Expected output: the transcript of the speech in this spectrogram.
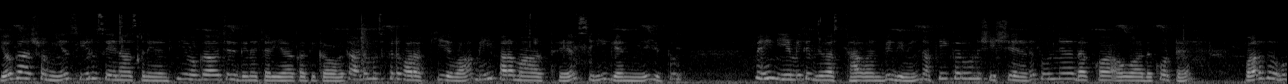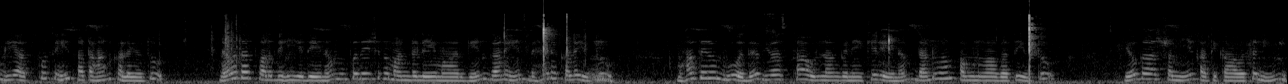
යෝගාශ්‍රමීය සියලු සේනාසනයන්හි යෝගාචර දිනචරියා කතිකාවත අඩමසකට වරක් කියවා මේ පරමාර්ථය සිහි ගැන්විය යුතුය. මෙහි නියමිත ව්‍යවස්ථාවන් බිඳිමින් අකීකරුණු ශිෂ්‍යයනට තුන්වැනි දක්වා අවවාද කොට වරද ඔහුගේ අත්පොතෙහි සටහන් කළ යුතුය. නැවතත් වරදෙහි යෙදේ නම් උපදේශක මණ්ඩලයේ මාර්ගයෙන් ගණයෙන් බැහැර කළ යුතුය. මහතෙරුන් වුවද ව්‍යවස්ථා උල්ලංඝනය කෙරේ නම් දඬුවම් පමුණවා ගත යුතු යෝගාශ්‍රමීය කතිකාවත නිමි.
